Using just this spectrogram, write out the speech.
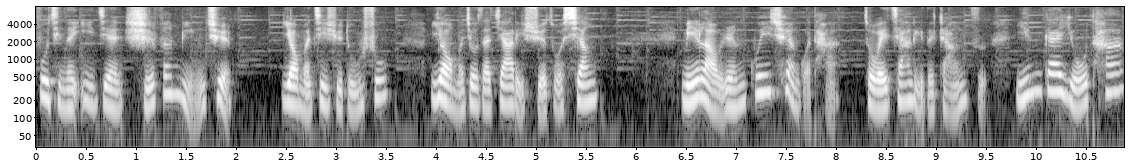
父亲的意见十分明确，要么继续读书，要么就在家里学做香。米老人规劝过他，作为家里的长子，应该由他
